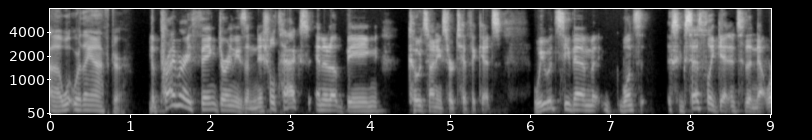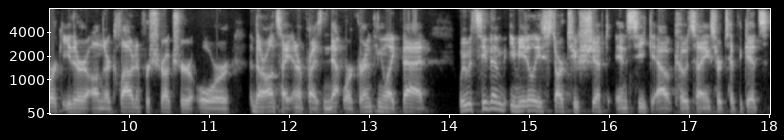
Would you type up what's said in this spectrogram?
uh, what were they after? The primary thing during these initial attacks ended up being code signing certificates. We would see them once successfully get into the network, either on their cloud infrastructure or their on site enterprise network or anything like that. We would see them immediately start to shift and seek out code signing certificates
